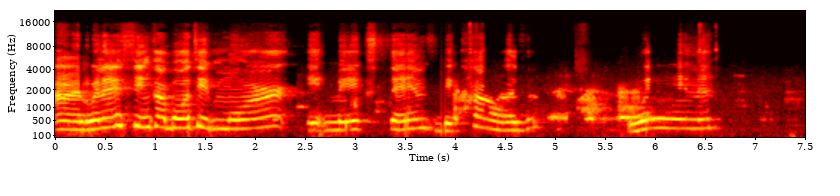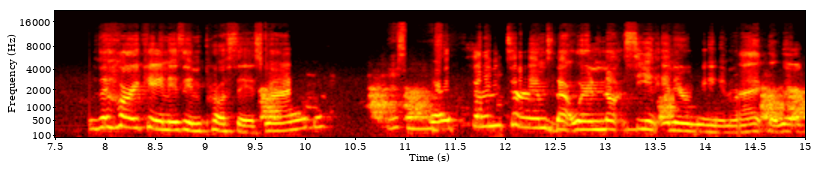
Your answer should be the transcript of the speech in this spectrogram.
And when I think about it more, it makes sense because when the hurricane is in process, right? Yes. There's sometimes that we're not seeing any rain, right? But we're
